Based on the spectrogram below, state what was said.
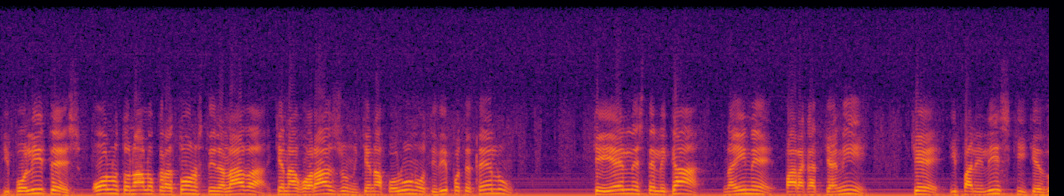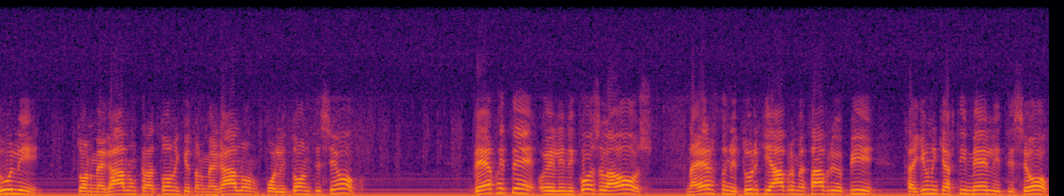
οι πολίτες όλων των άλλων κρατών στην Ελλάδα και να αγοράζουν και να πολλούν οτιδήποτε θέλουν; Και οι Έλληνες τελικά να είναι παρακατιανοί και υπαλληλίσκοι και δούλοι των μεγάλων κρατών και των μεγάλων πολιτών της ΕΟΚ. Δέχεται ο ελληνικός λαός να έρθουν οι Τούρκοι αύριο μεθαύριο οι οποίοι θα γίνουν και αυτοί μέλη της ΕΟΚ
